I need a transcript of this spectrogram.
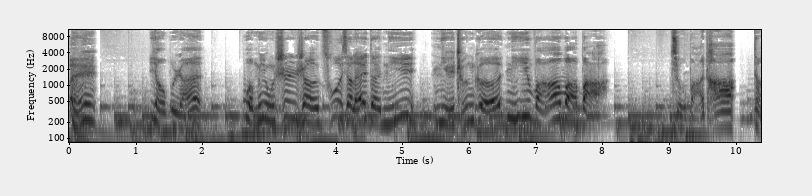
哎，要不然，我们用身上搓下来的泥捏成个泥娃娃吧，就把它当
